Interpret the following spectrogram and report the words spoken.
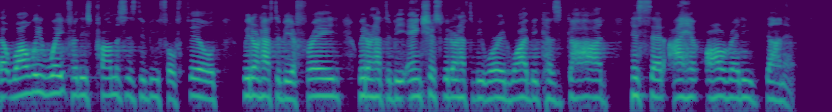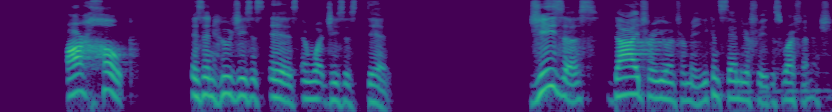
That while we wait for these promises to be fulfilled, we don't have to be afraid. We don't have to be anxious. We don't have to be worried. Why? Because God has said, I have already done it. Our hope is in who Jesus is and what Jesus did. Jesus died for you and for me. You can stand to your feet. This is where I finish.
